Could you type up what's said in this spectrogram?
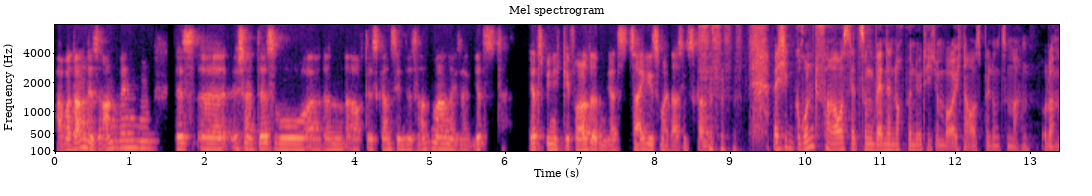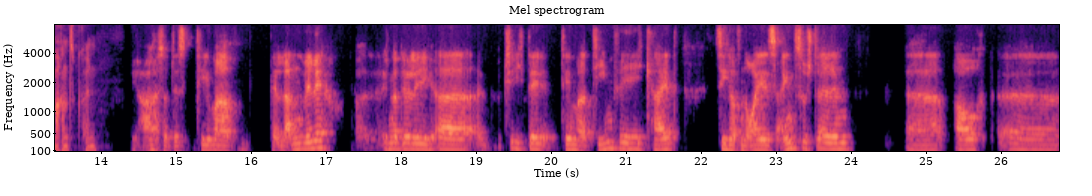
Aber dann das Anwenden, das äh, ist halt das, wo äh, dann auch das Ganze interessant machen. Ich sage, jetzt, jetzt bin ich gefordert und jetzt zeige ich es mal, dass ich es kann. Welche Grundvoraussetzungen werden denn noch benötigt, um bei euch eine Ausbildung zu machen oder machen zu können? Ja, also das Thema der Lernwille ist natürlich äh, Geschichte, Thema Teamfähigkeit, sich auf Neues einzustellen, äh, auch äh,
